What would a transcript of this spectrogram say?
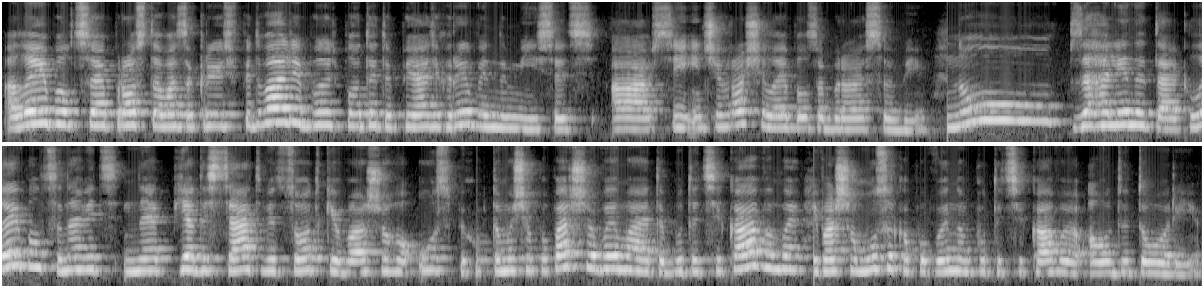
а лейбл це просто вас закриють в підвалі, будуть платити 5 гривень на місяць, а всі інші гроші лейбл забирає собі. Ну, взагалі не так. Лейбл це навіть не 50% вашого успіху. Тому що, по-перше, ви маєте бути цікавими, і ваша музика повинна бути цікавою аудиторії.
